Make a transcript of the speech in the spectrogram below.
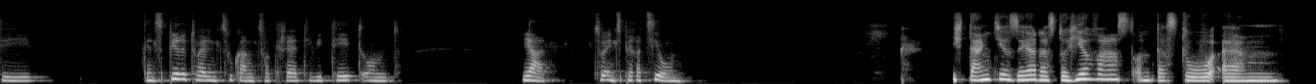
die, den spirituellen Zugang zur Kreativität und ja, zur Inspiration. Ich danke dir sehr, dass du hier warst und dass du ähm,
